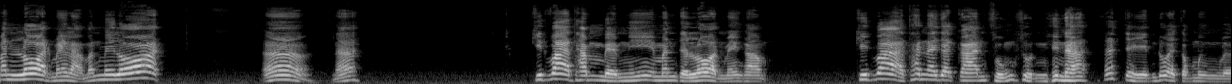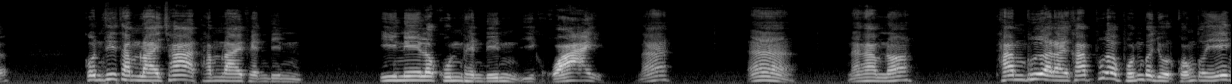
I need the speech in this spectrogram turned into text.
มันรอดไหมล่ะ มันไม่รอดอ่านะ คิดว่าทำแบบนี้มันจะรอดไหมครับ คิดว่าท่านอายการสูงสุดนี่นะจะเห็นด้วยกับมึงเหรอคนที่ทำลายชาติทำลายแผ่นดิน อีเนรคุณแผ่นดิน อีควายนะอ่านะครับเนาะทำเพื่ออะไรครับ เพื่อผลประโยชน์ของตัวเอง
